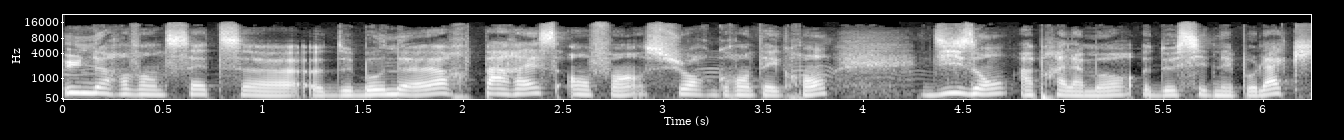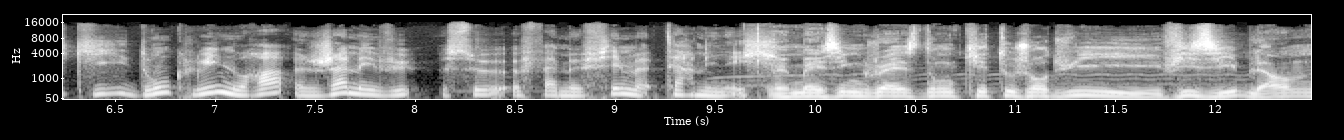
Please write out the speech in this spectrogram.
1h27 euh, de bonheur paraisse enfin sur grand écran, dix ans après la mort de Sidney Pollack, qui donc lui n'aura jamais vu ce fameux film terminé. Amazing Grace donc qui est aujourd'hui visible hein,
